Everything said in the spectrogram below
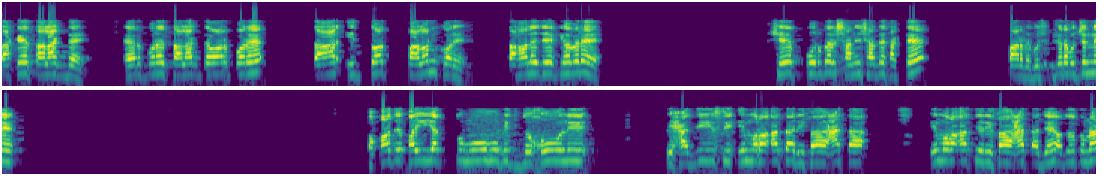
তাকে তালাক দেয় এরপরে তালাক দেওয়ার পরে তার ইজ্জত পালন করে তাহলে যে কি হবে রে সে পূর্বের স্বামীর সাথে থাকতে পারবে বুঝ- বিষয়টা বুঝছেন নি وقد قيدتموه بالدخول بحديث امرأة رفاعة امرأة رفاعة যে অথচ তোমরা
